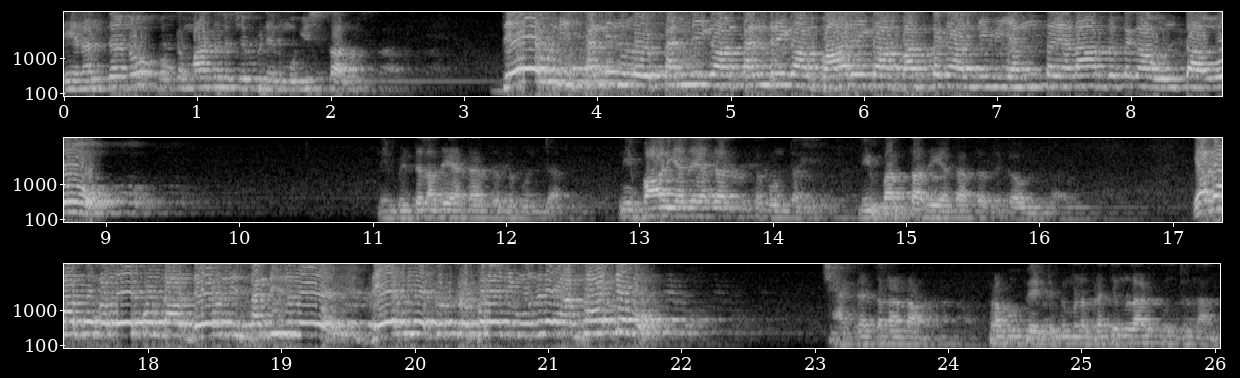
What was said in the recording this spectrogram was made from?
నేనంటాను ఒక మాటలు చెప్పి నేను ముగిస్తాను. దేవుని సన్నిధిలో తల్లిగా తండ్రిగా భార్యగా భర్తగా నీవు ఎంత యథార్థతగా ఉంటావో నీ బిడ్డలు అదే యథార్థతగా ఉంటారు. నీ భార్య అదే యథార్థతగా ఉంటారు. నీ భర్త అదే యథార్థతగా ఉంటారు. యథార్థత లేకుండా దేవుని సన్నిధిలో దేవుని యొక్క కృపలో నీవు ఉండడం అసాధ్యము. జాగ్రత్త నాన్న ప్రభు పేట మిమ్మల్ని ప్రతిమలాడుకుంటున్నాను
